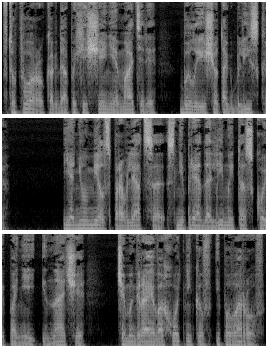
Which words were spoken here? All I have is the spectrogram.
В ту пору, когда похищение матери было еще так близко, я не умел справляться с непреодолимой тоской по ней иначе, чем играя в охотников и поваров,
